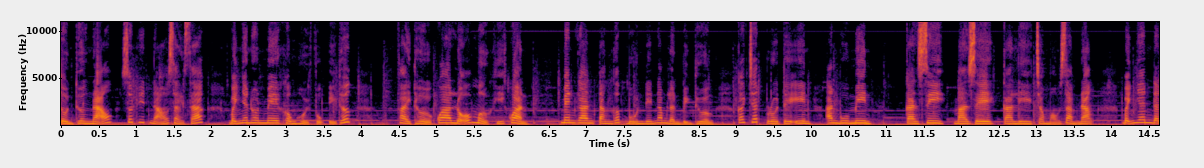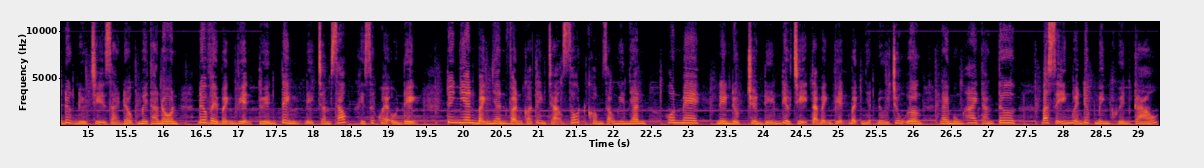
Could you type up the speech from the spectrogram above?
tổn thương não, xuất huyết não giải rác. Bệnh nhân hôn mê không hồi phục ý thức, phải thở qua lỗ mở khí quản. Men gan tăng gấp 4 đến 5 lần bình thường, các chất protein, albumin, canxi, magie, kali trong máu giảm nặng. Bệnh nhân đã được điều trị giải độc methanol, đưa về bệnh viện tuyến tỉnh để chăm sóc khi sức khỏe ổn định. Tuy nhiên, bệnh nhân vẫn có tình trạng sốt không rõ nguyên nhân, hôn mê nên được chuyển đến điều trị tại Bệnh viện Bệnh nhiệt đới Trung ương ngày 2 tháng 4. Bác sĩ Nguyễn Đức Minh khuyến cáo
